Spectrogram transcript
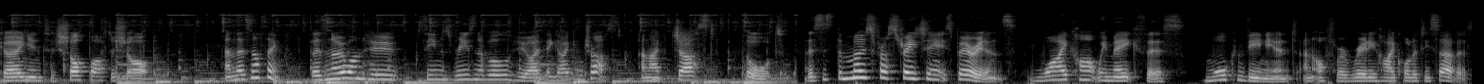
going into shop after shop, and there's nothing. There's no one who seems reasonable, who I think I can trust. And I just thought, this is the most frustrating experience. Why can't we make this more convenient and offer a really high quality service?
